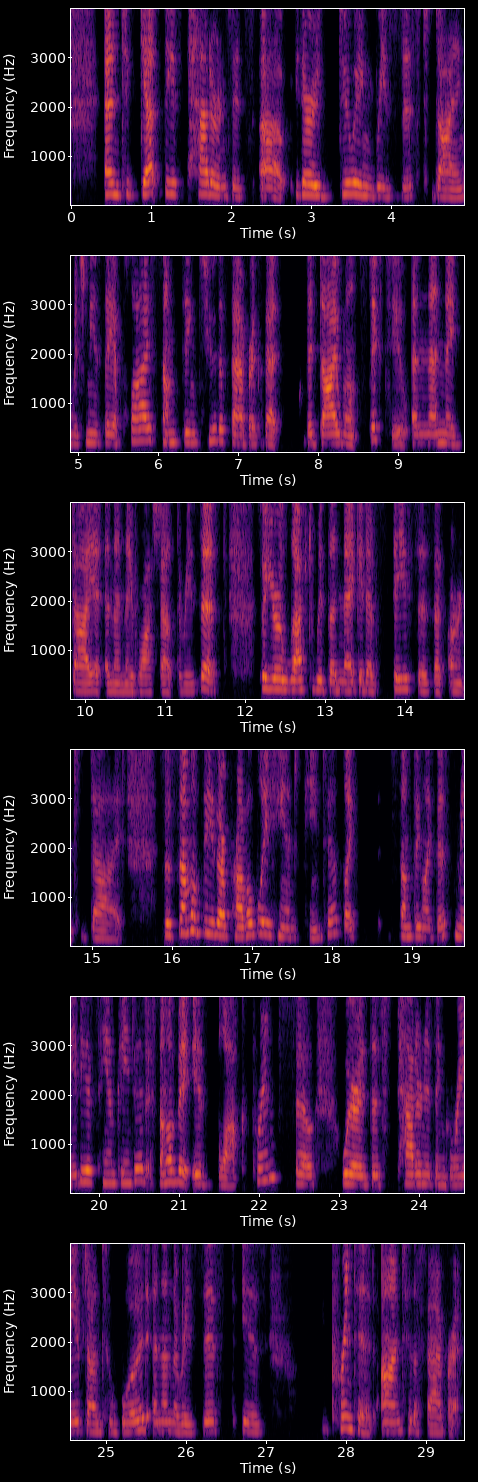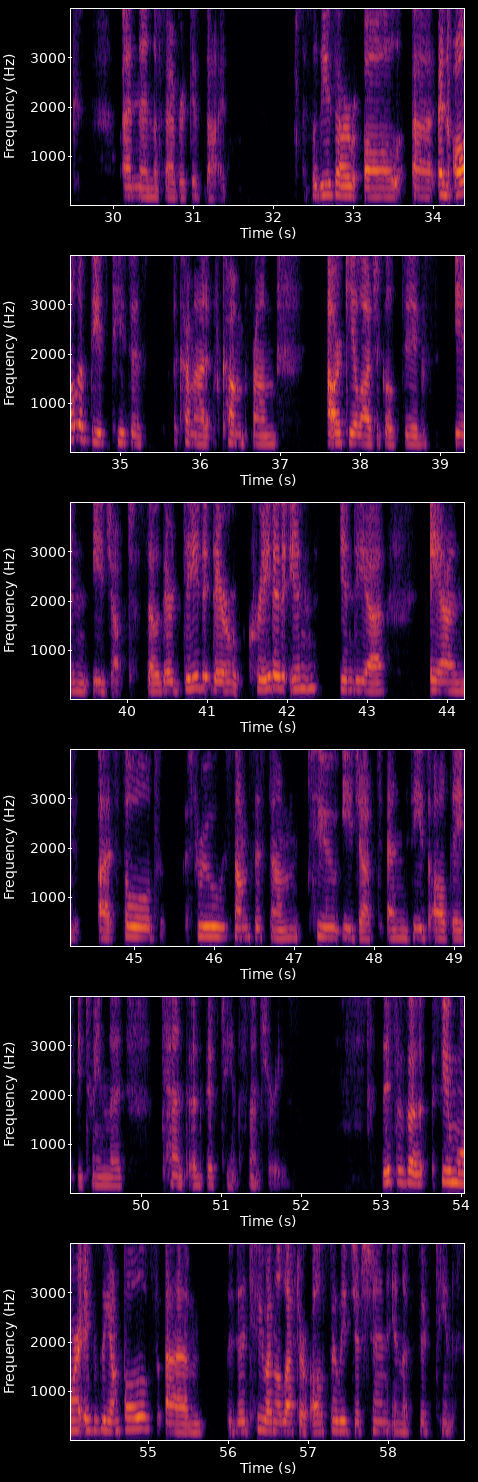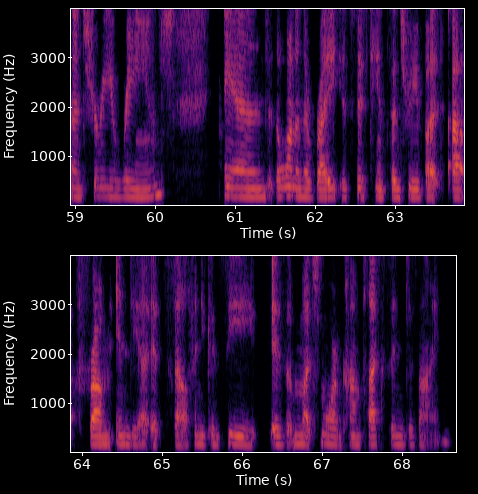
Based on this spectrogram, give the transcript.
and to get these patterns it's uh they're doing resist dyeing which means they apply something to the fabric that the dye won't stick to and then they dye it and then they wash out the resist. So you're left with the negative spaces that aren't dyed. So some of these are probably hand painted like something like this maybe is hand painted some of it is block print so where this pattern is engraved onto wood and then the resist is printed onto the fabric and then the fabric is dyed. So these are all, uh, and all of these pieces come out, of come from archaeological digs in Egypt. So they're dated, they're created in India and uh, sold through some system to Egypt. And these all date between the 10th and 15th centuries. This is a few more examples. Um, the two on the left are also Egyptian in the 15th century range. And the one on the right is 15th century, but from India itself. And you can see is much more complex in design.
